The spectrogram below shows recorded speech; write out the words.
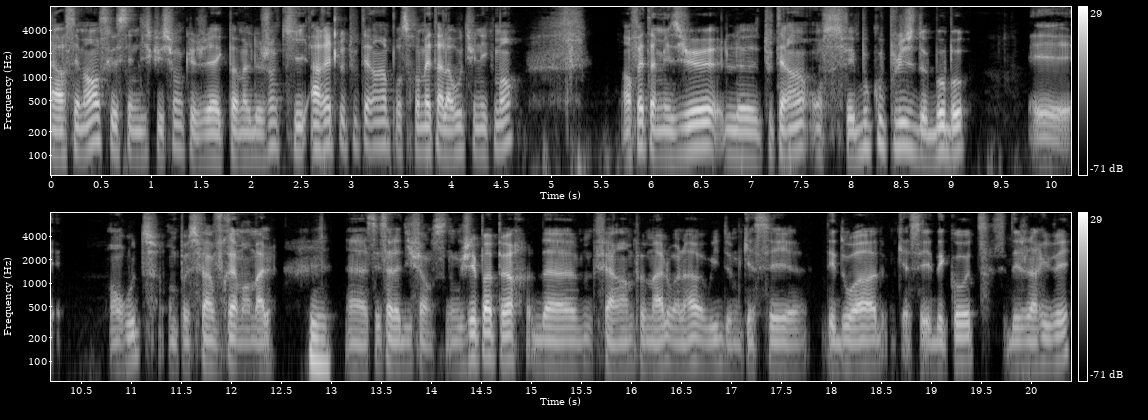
Alors c'est marrant parce que c'est une discussion que j'ai avec pas mal de gens qui arrêtent le tout-terrain pour se remettre à la route uniquement. En fait, à mes yeux, le tout-terrain, on se fait beaucoup plus de bobos et en route, on peut se faire vraiment mal. Mmh. Euh, c'est ça la différence. Donc j'ai pas peur de me faire un peu mal, voilà, oui, de me casser euh, des doigts, de me casser des côtes, c'est déjà arrivé.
